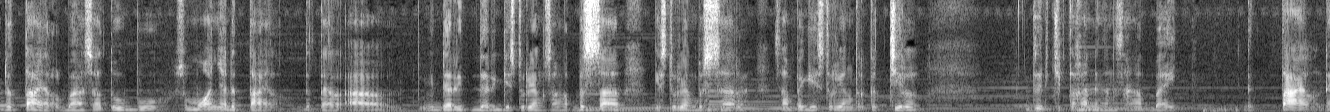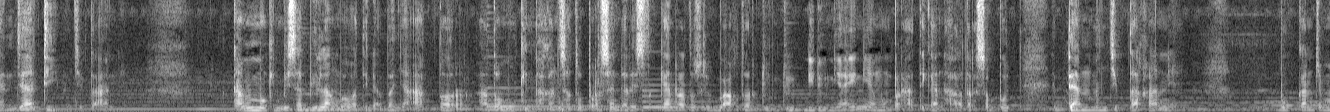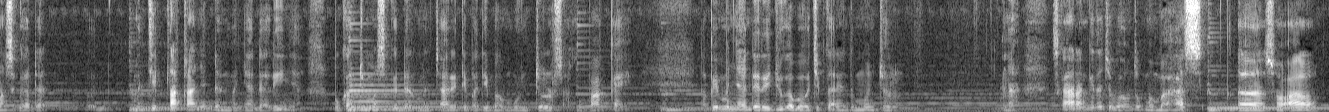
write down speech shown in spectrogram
detail bahasa tubuh semuanya detail detail uh, dari dari gestur yang sangat besar gestur yang besar sampai gestur yang terkecil itu diciptakan dengan sangat baik detail dan jadi penciptaannya kami mungkin bisa bilang bahwa tidak banyak aktor atau mungkin bahkan satu persen dari sekian ratus ribu aktor di, dunia ini yang memperhatikan hal tersebut dan menciptakannya. Bukan cuma sekedar menciptakannya dan menyadarinya. Bukan cuma sekedar mencari tiba-tiba muncul aku pakai tapi menyadari juga bahwa ciptaan itu muncul. Nah sekarang kita coba untuk membahas uh, soal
